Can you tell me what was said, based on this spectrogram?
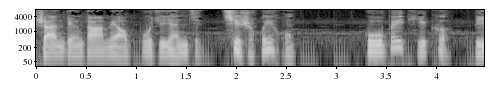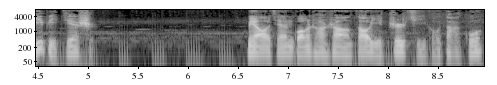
山顶大庙布局严谨，气势恢宏，古碑题刻比比皆是。庙前广场上早已支起一口大锅，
